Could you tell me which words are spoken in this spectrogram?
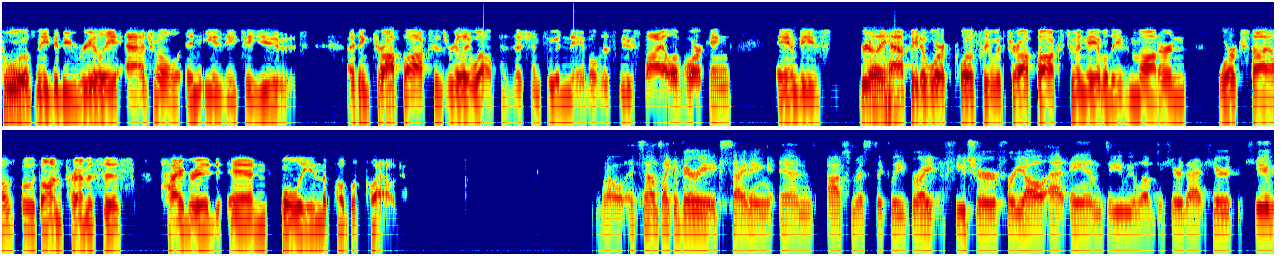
tools need to be really agile and easy to use. I think Dropbox is really well positioned to enable this new style of working. AMD is really happy to work closely with Dropbox to enable these modern work styles, both on premises, hybrid, and fully in the public cloud. Well, it sounds like a very exciting and optimistically bright future for y'all at AMD. We love to hear that here at the Cube.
